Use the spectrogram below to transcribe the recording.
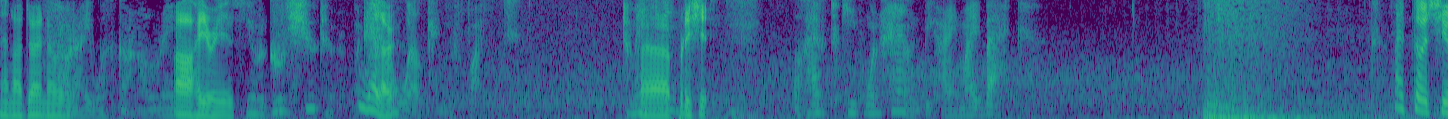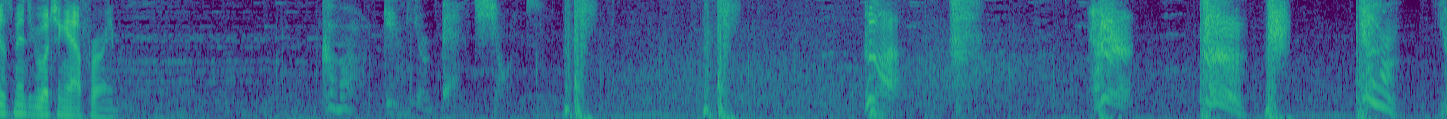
and I don't know. Thought. I was gone already. Oh, here he is. You're a good shooter, but Hello. how well can you fight? To make Uh, it pretty shit. I'll have to keep one hand behind my back. I thought she was meant to be watching out for him. Come on, give me your best shot. You're too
